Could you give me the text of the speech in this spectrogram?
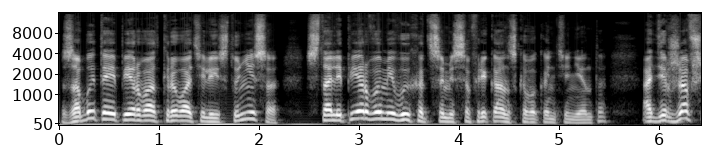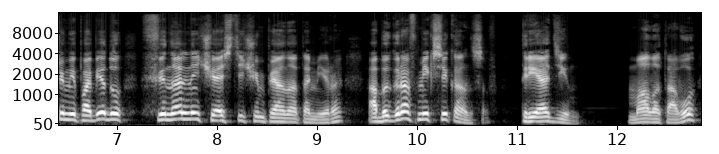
забытые первооткрыватели из Туниса стали первыми выходцами с африканского континента, одержавшими победу в финальной части чемпионата мира, обыграв мексиканцев – 3-1. Мало того,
